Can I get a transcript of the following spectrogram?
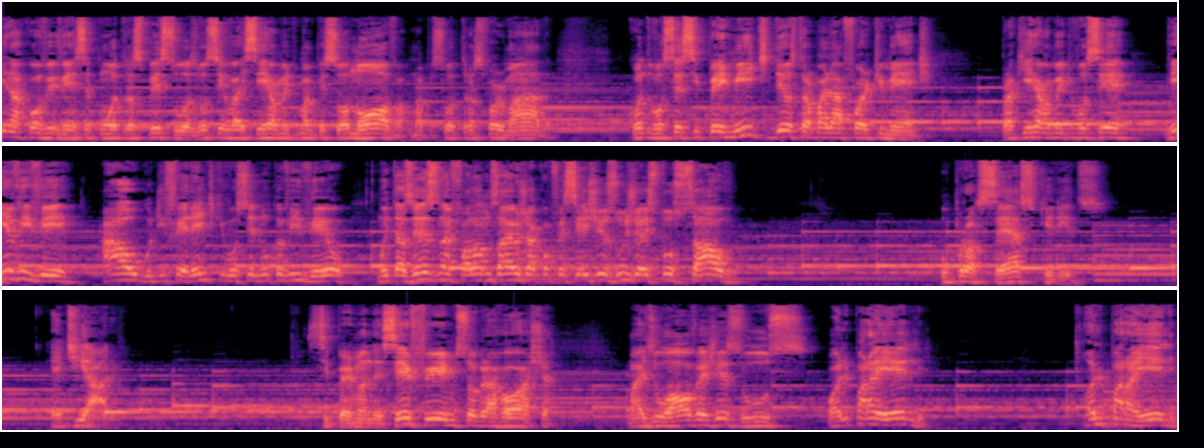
e na convivência com outras pessoas, você vai ser realmente uma pessoa nova, uma pessoa transformada. Quando você se permite Deus trabalhar fortemente, para que realmente você venha viver algo diferente que você nunca viveu. Muitas vezes nós falamos: "Ah, eu já confessei Jesus, já estou salvo". O processo, queridos, é diário. Se permanecer firme sobre a rocha, mas o alvo é Jesus. Olhe para ele. Olhe para ele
